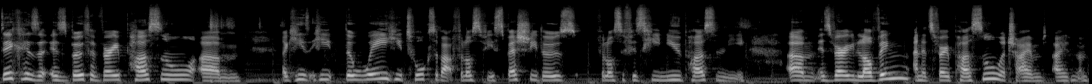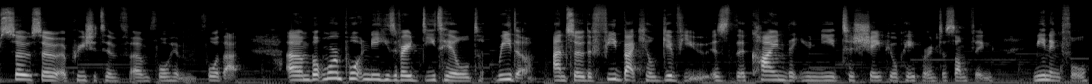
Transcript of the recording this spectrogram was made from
dick is, is both a very personal um like he's he the way he talks about philosophy especially those philosophers he knew personally um, is very loving and it's very personal which i'm i'm so so appreciative um, for him for that um, but more importantly, he's a very detailed reader. And so the feedback he'll give you is the kind that you need to shape your paper into something meaningful.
